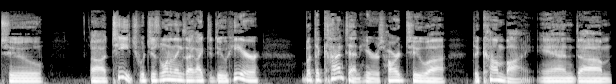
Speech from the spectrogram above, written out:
to uh, teach, which is one of the things I like to do here. But the content here is hard to uh, to come by, and um,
